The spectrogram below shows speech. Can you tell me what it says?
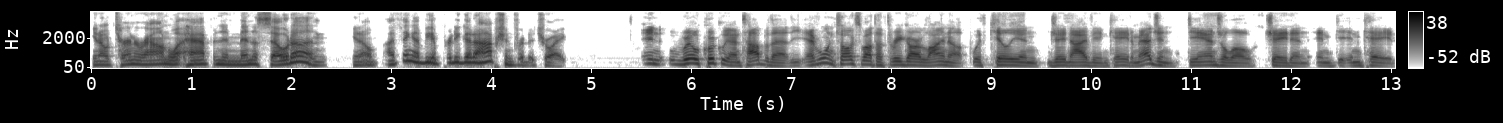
you know, turn around what happened in Minnesota and you know, I think it'd be a pretty good option for Detroit. And real quickly on top of that, everyone talks about the three guard lineup with Killian, Jaden Ivey, and Cade. Imagine D'Angelo, Jaden, and, and Cade.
